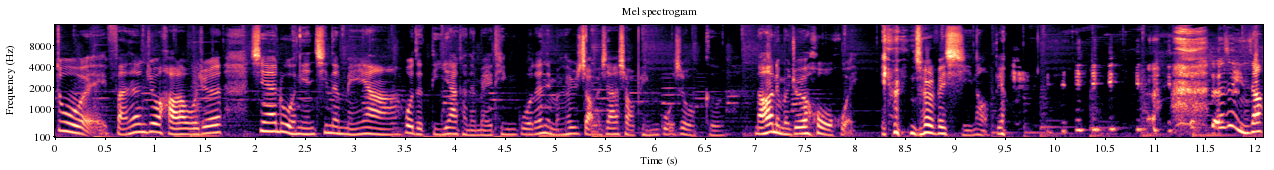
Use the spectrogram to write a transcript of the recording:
对，反正就好了。我觉得现在如果年轻的梅亚或者迪亚可能没听过，但你们可以去找一下小苹果这首歌，然后你们就会后悔，因为你就会被洗脑掉。但是你知道？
